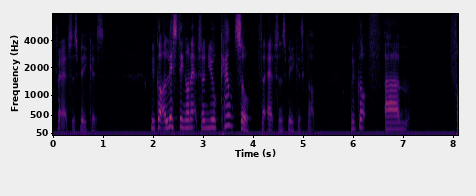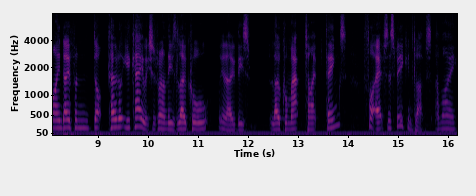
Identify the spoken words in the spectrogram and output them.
for Epsom Speakers. We've got a listing on Epsom Youth Council for Epsom Speakers Club. We've got um, findopen.co.uk, which is one of these local, you know, these local map type things for Epsom uh, speaking clubs. Am I?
